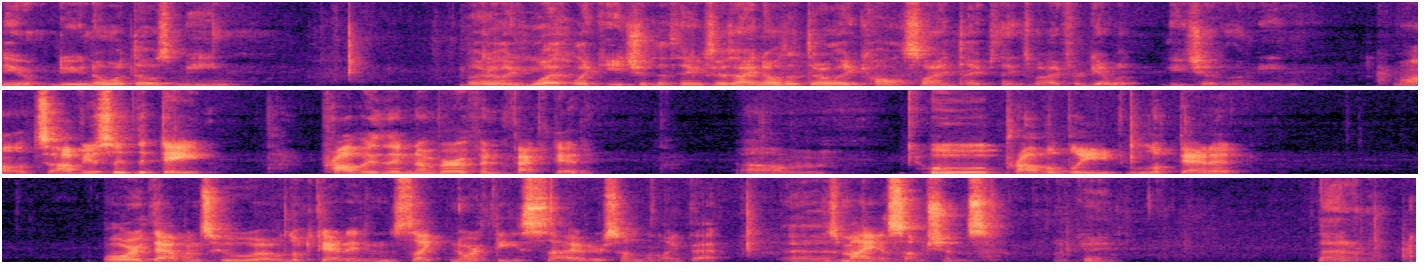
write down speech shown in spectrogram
Do you do you know what those mean? Or like what like each of the things? Because I know that they're like call sign type things, but I forget what each of them mean. Well, it's obviously the date, probably the number of infected, um, who probably looked at it, or that one's who uh, looked at it and it's like northeast side or something like that. Uh, Is my assumptions. Okay. I don't know.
